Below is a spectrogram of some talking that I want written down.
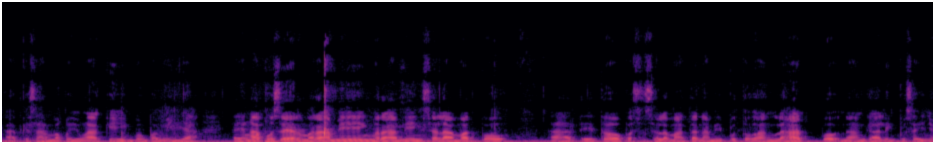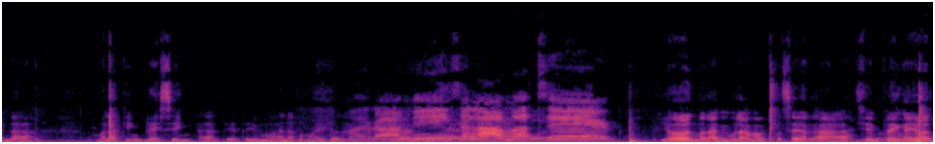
at kasama ko yung aking buong pamilya. Kaya nga po sir, maraming maraming salamat po. At ito, pasasalamatan namin po to ang lahat po na ang galing po sa inyo na malaking blessing. At ito yung mga anak ko mga idol. Maraming salamat, sir. Yon, maraming salamat po sir. At syempre ngayon,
